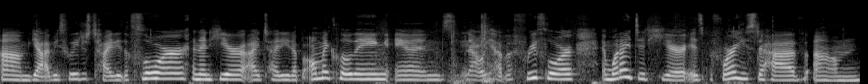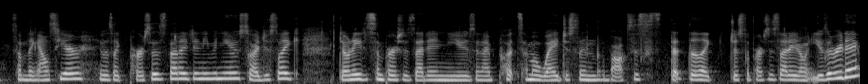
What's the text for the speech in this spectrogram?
um, yeah, basically just tidy the floor. And then here I tidied up all my clothing and now we have a free floor. And what I did here is before I used to have um, something else here. It was like purses that I didn't even use. So I just like donated some purses that I didn't use and I put some away just in the boxes that the like just the purses that I don't use every day.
